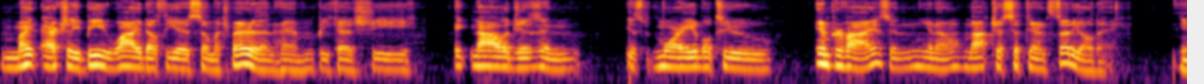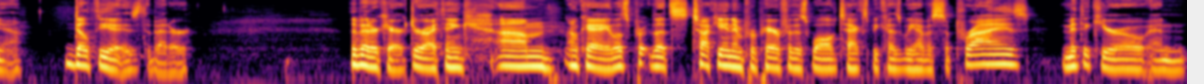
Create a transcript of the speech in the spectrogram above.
might actually be why Delthea is so much better than him because she acknowledges and is more able to improvise and you know not just sit there and study all day. Yeah, Delthea is the better, the better character, I think. Um, okay, let's pr- let's tuck in and prepare for this wall of text because we have a surprise mythic hero, and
